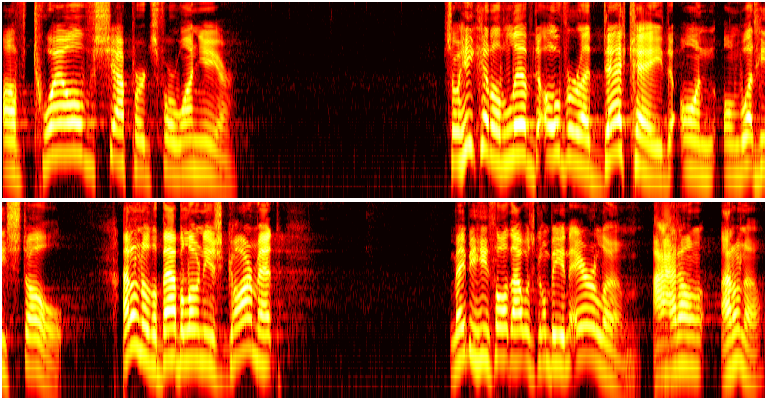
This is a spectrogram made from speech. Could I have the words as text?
of 12 shepherds for one year. So he could have lived over a decade on, on what he stole. I don't know, the Babylonian garment, maybe he thought that was going to be an heirloom. I don't, I don't know.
